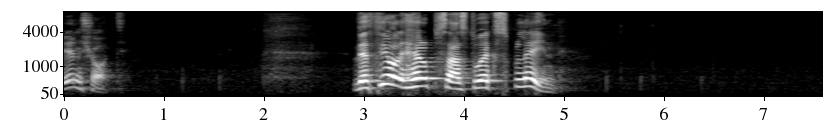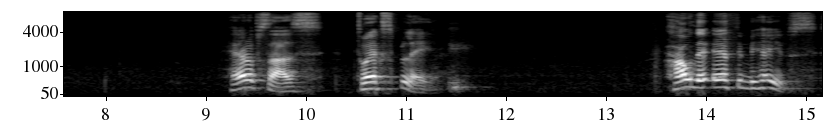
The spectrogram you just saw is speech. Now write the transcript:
in short, the theory helps us to explain, helps us to explain how the earth behaves.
